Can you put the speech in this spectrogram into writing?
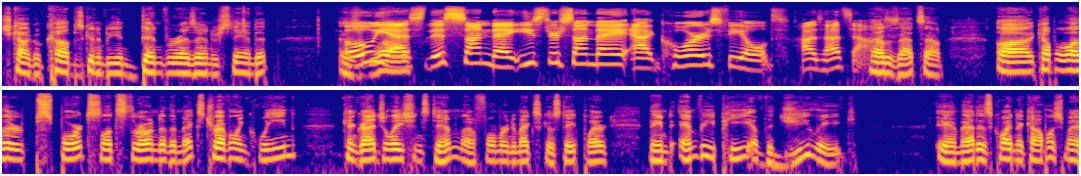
Chicago Cubs going to be in Denver, as I understand it. Oh well. yes, this Sunday, Easter Sunday at Coors Field. How does that sound? How does that sound? Uh, a couple other sports let's throw into the mix. Trevelin Queen, congratulations to him, the former New Mexico State player, named MVP of the G League and that is quite an accomplishment. I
